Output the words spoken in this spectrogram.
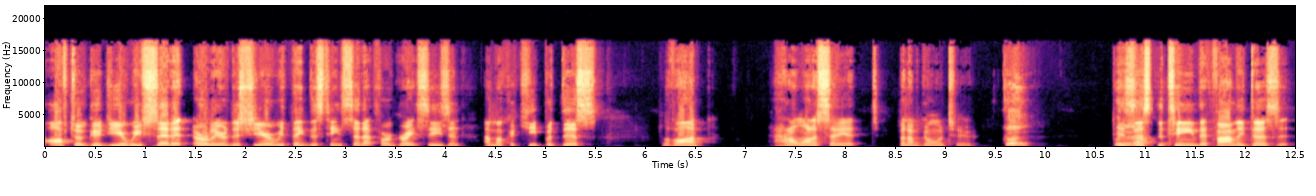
off to a good year. We've said it earlier this year. We think this team's set up for a great season. I'm going to keep with this. Levon, I don't want to say it, but I'm going to. Go ahead. Put is this out. the team that finally does it?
